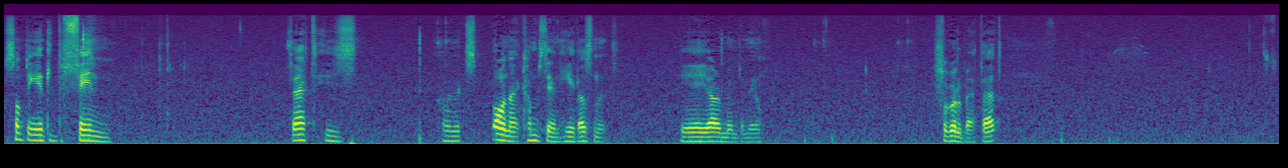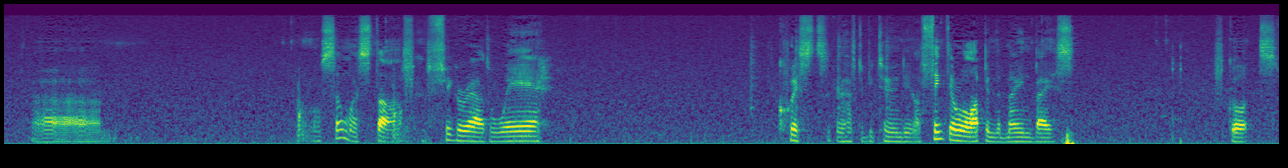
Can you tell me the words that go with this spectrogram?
something entered the fen. That is... Oh no, it comes down here, doesn't it? Yeah, yeah, I remember now. Forgot about that. Um, I'll sell my stuff and figure out where quests are going to have to be turned in. I think they're all up in the main base. I've got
